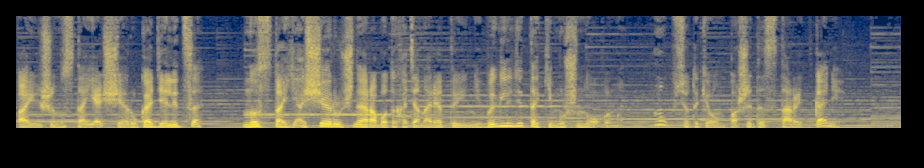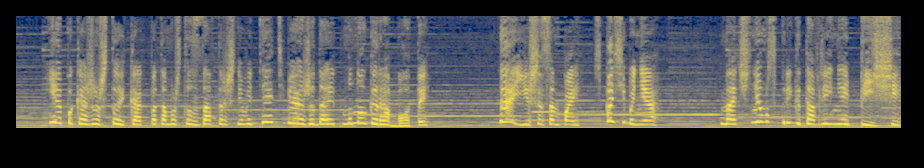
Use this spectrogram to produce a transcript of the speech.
Аиша настоящая рукоделица. Настоящая ручная работа, хотя наряд и не выглядит таким уж новым. Ну, все-таки он пошит из старой ткани. Я покажу, что и как, потому что с завтрашнего дня тебя ожидает много работы. Да, Иши-сэмпай, спасибо, ня. Начнем с приготовления пищи.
